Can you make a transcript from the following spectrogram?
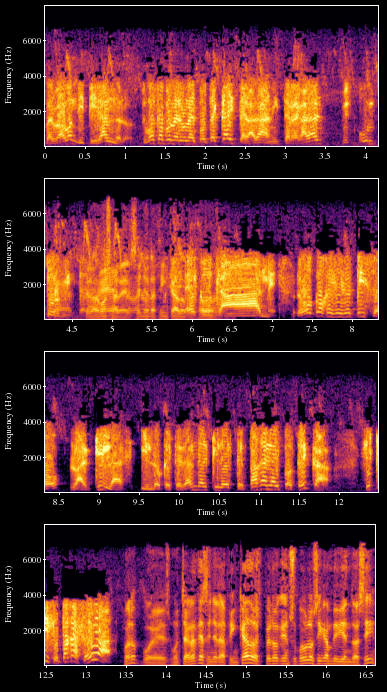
vamos, ni tirándolo. Tú vas a poner una hipoteca y te la dan, y te regalan un turmi. Pero vamos a ver, señor afincado, por favor. Escuchadme. Luego coges ese piso, lo alquilas y lo que te dan de alquiler te paga la hipoteca. Si es que se paga sola. Bueno, pues muchas gracias, señor afincado. Espero que en su pueblo sigan viviendo así.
